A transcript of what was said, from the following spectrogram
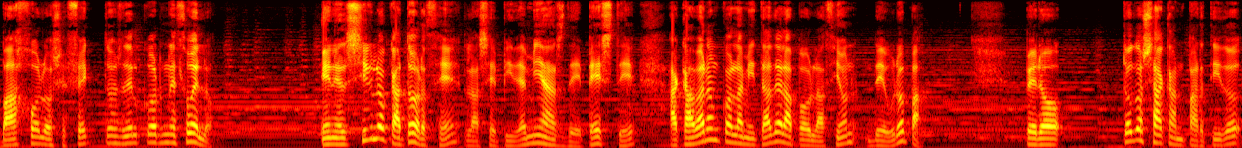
bajo los efectos del cornezuelo. En el siglo XIV, las epidemias de peste acabaron con la mitad de la población de Europa. Pero todos sacan partido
